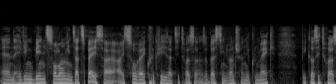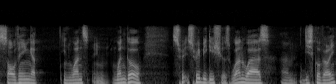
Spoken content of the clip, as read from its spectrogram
And having been so long in that space, I, I saw very quickly that it was uh, the best invention you could make because it was solving at in one in one go three, three big issues. One was um, discovery.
